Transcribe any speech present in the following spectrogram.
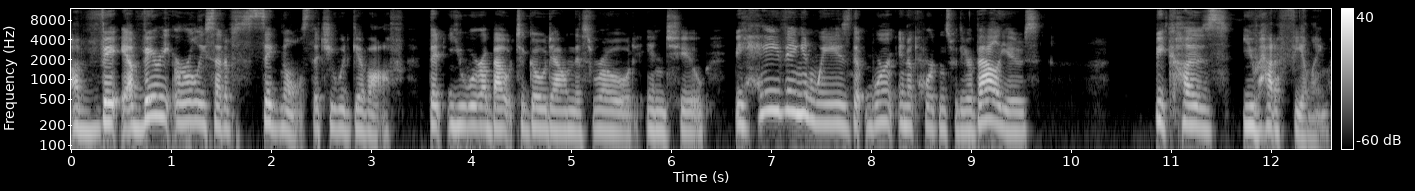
a, ve- a very early set of signals that you would give off that you were about to go down this road into behaving in ways that weren't in accordance with your values because you had a feeling.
